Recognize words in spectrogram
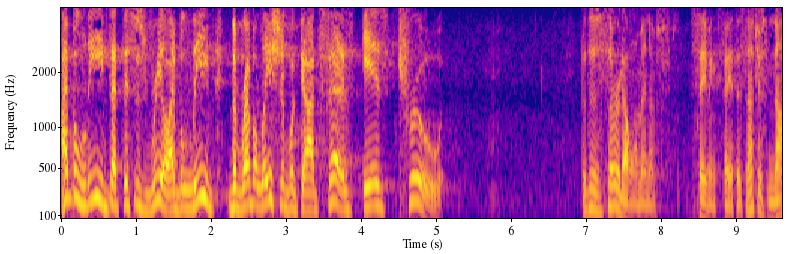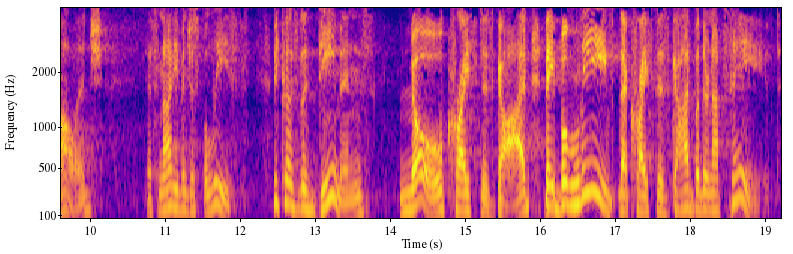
I believe that this is real. I believe the revelation of what God says is true. But there's a third element of saving faith. It's not just knowledge. It's not even just belief. Because the demons know Christ is God. They believe that Christ is God, but they're not saved.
